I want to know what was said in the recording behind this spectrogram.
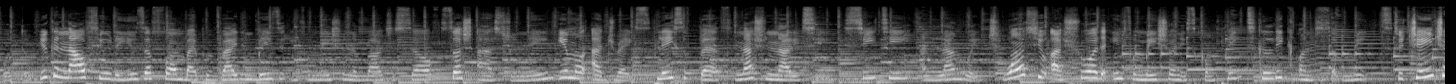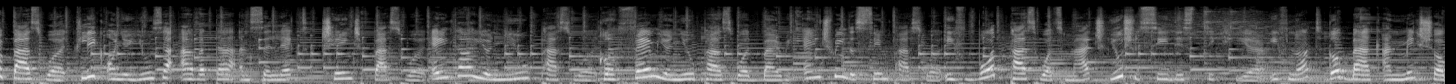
photo. You can now fill the user form by providing basic information about yourself such as your name, email address, place of birth, nationality, city, and language. Once you are sure the information is complete, click on submit. To change your password, click on your user avatar and select change password. Enter your new password. Confirm your new password by re-entering the same password. If both passwords match, you should see this tick here. If not, go back and make sure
